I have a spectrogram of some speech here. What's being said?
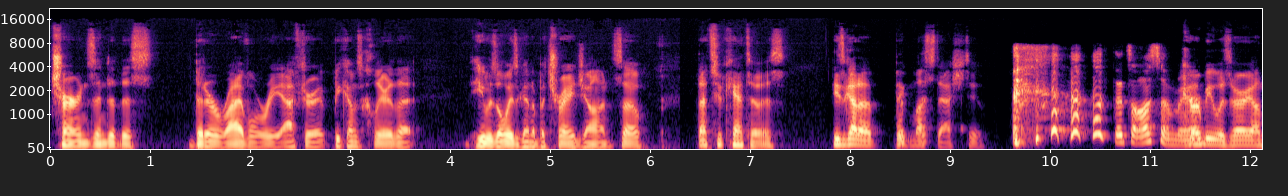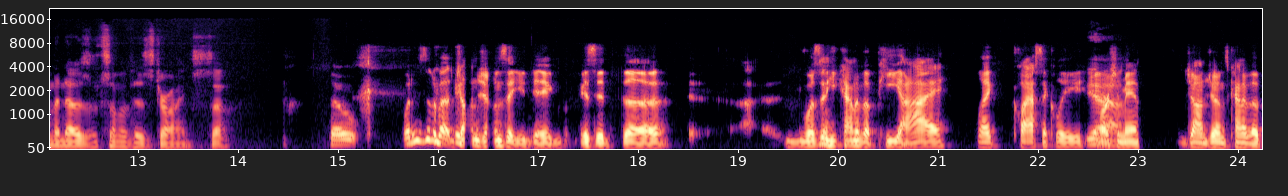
churns into this bitter rivalry after it becomes clear that he was always going to betray John. So that's who Kanto is. He's got a big mustache too. That's awesome, man. Kirby was very on the nose with some of his drawings. So So, what is it about John Jones that you dig? Is it the uh, wasn't he kind of a PI like classically Yeah. Martian Man? John Jones kind of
